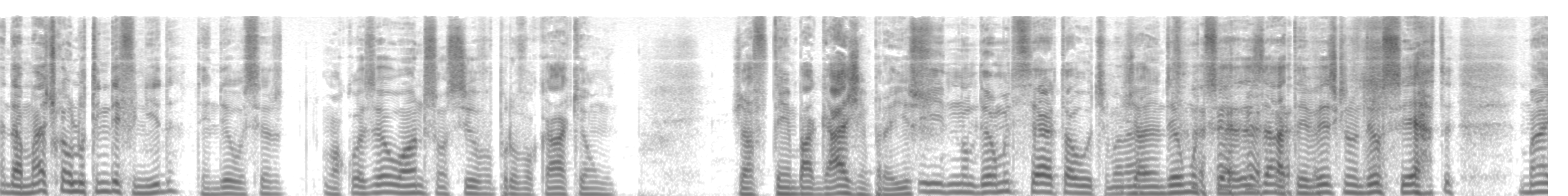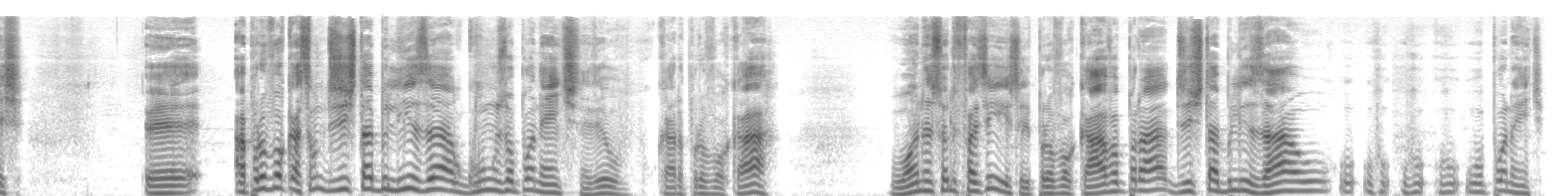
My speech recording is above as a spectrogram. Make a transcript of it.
Ainda mais com a luta indefinida, entendeu? Você, uma coisa é o Anderson Silva provocar, que é um. Já tem bagagem pra isso. E não deu muito certo a última, né? Já não deu muito certo. Exato, tem vezes que não deu certo. Mas é, a provocação desestabiliza alguns oponentes, entendeu? O cara provocar. O Anderson ele fazia isso, ele provocava pra desestabilizar o, o, o- o oponente.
